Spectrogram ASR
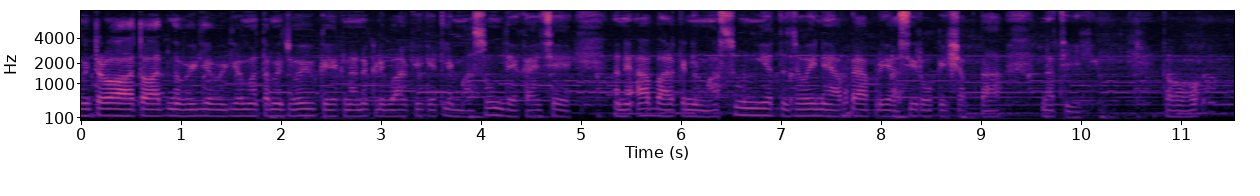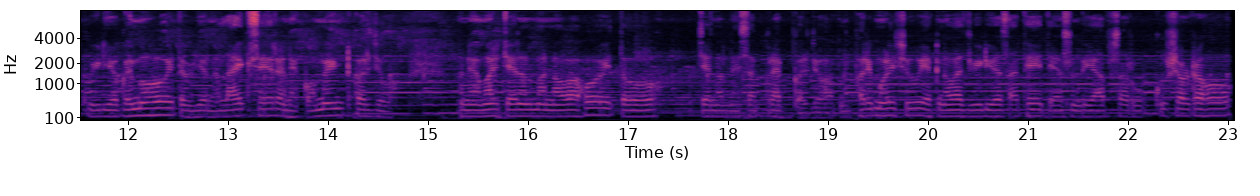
તો મિત્રો, આ તો આજનો વીડિયો, વિડીયોમાં તમે જોયું કે એક નાનકડી બાળકી કેટલી માસૂમ દેખાય છે અને આ બાળકની માસૂમિયત જોઈને આપણે આપણી હસી રોકી શકતા નથી. તો વીડિયો ગમ્યો હોય તો વિડીયોને લાઇક શેર અને કોમેન્ટ કરજો. અને અમારી ચેનલમાં નવા હોય તો ચેનલને સબસ્ક્રાઈબ કરજો. આપણે ફરી મળીશું એક નવા જ વીડિયો સાથે. ત્યાં સુધી આપ સર્વ કુશળ રહો.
